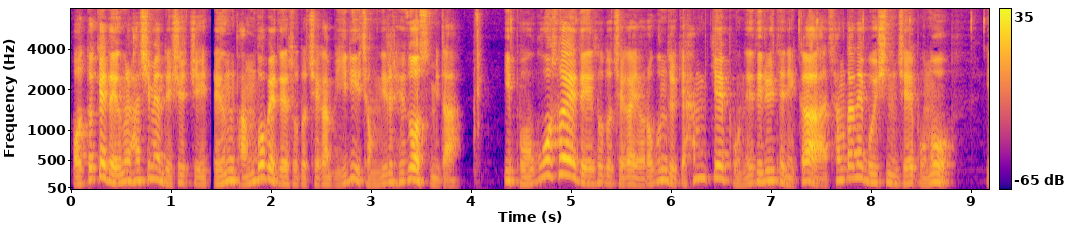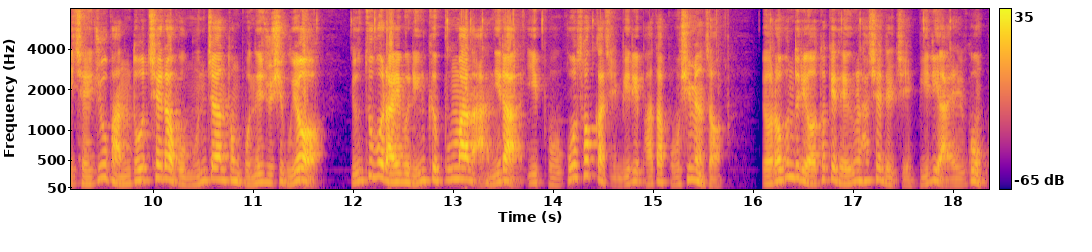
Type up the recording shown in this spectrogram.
어떻게 대응을 하시면 되실지 대응 방법에 대해서도 제가 미리 정리를 해두었습니다. 이 보고서에 대해서도 제가 여러분들께 함께 보내드릴 테니까 상단에 보이시는 제 번호 이 제주 반도체라고 문자 한 통 보내주시고요. 유튜브 라이브 링크뿐만 아니라 이 보고서까지 미리 받아보시면서 여러분들이 어떻게 대응을 하셔야 될지 미리 알고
